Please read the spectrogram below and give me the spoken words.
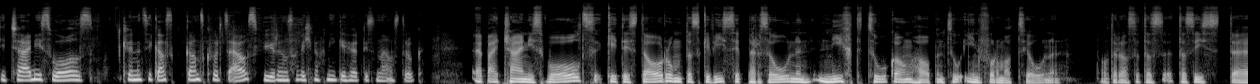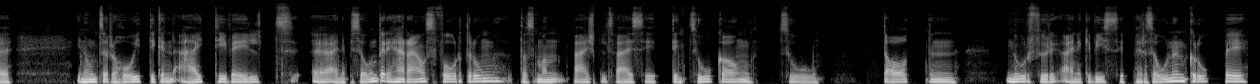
Die Chinese Walls, können Sie ganz, ganz kurz ausführen? Das habe ich noch nie gehört, diesen Ausdruck. Äh, bei Chinese Walls geht es darum, dass gewisse Personen nicht Zugang haben zu Informationen. Oder? Also das, das ist äh, in unserer heutigen IT-Welt äh, eine besondere Herausforderung, dass man beispielsweise den Zugang zu Daten nur für eine gewisse Personengruppe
